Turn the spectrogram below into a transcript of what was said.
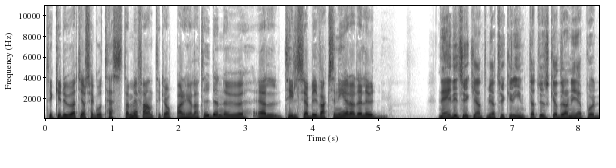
Tycker du att jag ska gå och testa mig för antikroppar hela tiden nu eller, tills jag blir vaccinerad? Eller? Nej, det tycker jag inte, men jag tycker inte att du ska dra ner på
